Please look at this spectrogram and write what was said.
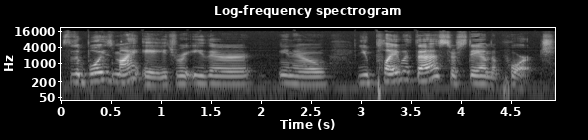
So the boys my age were either you know you play with us or stay on the porch.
